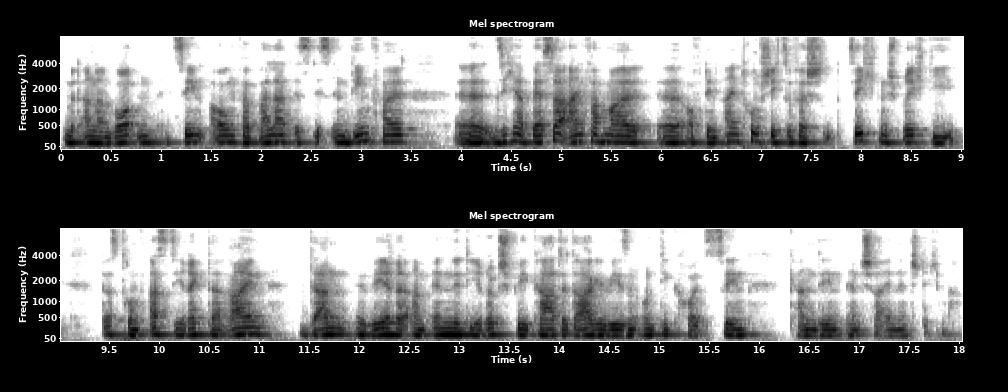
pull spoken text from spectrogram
mit anderen Worten, 10 Augen verballert. Es ist in dem Fall äh, sicher besser, einfach mal äh, auf den einen Trumpfstich zu verzichten, sprich die, das Trumpf Ass direkt da rein, dann wäre am Ende die Rückspielkarte da gewesen, und die Kreuz 10 kann den entscheidenden Stich machen.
